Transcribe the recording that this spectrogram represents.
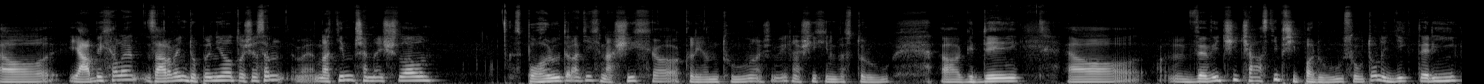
Eh, já bych ale zároveň doplnil to, že jsem nad tím přemýšlel z pohledu teda těch našich eh, klientů, našich, našich investorů, eh, kdy ve větší části případů jsou to lidi, kteří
